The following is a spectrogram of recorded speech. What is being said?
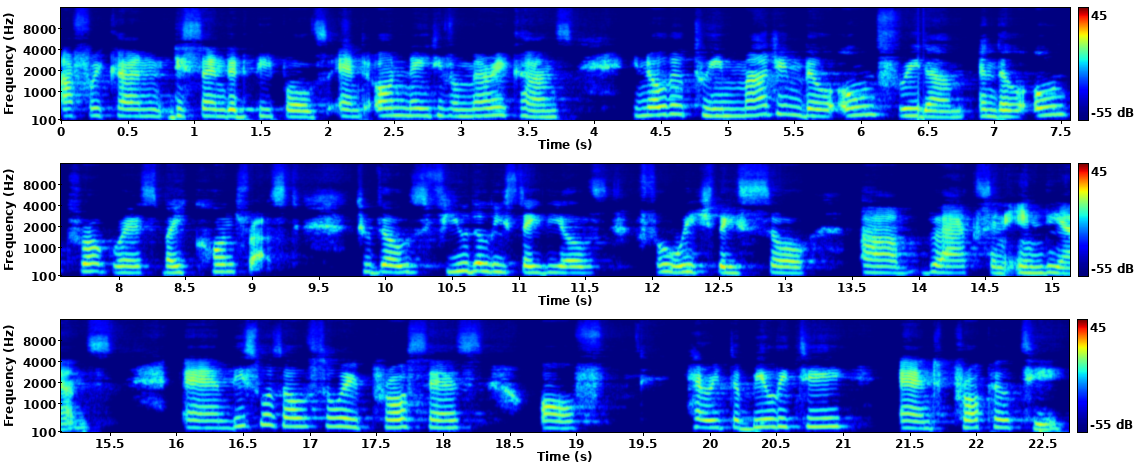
African descended peoples and on Native Americans in order to imagine their own freedom and their own progress by contrast to those feudalist ideals for which they saw uh, blacks and Indians. And this was also a process of heritability and property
